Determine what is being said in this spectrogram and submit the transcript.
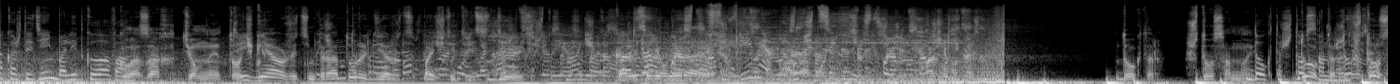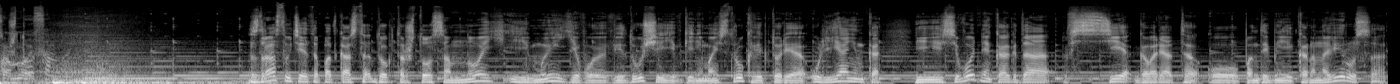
меня каждый день болит голова. В глазах темные Три точки. дня уже температура держится почти 39. Кажется, я умираю. Доктор, что со мной? Доктор, что со Доктор, мной? что со мной? Здравствуйте, это подкаст «Доктор, что со мной?» и мы, его ведущие Евгений Майструк, Виктория Ульяненко. И сегодня, когда все говорят о пандемии коронавируса,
